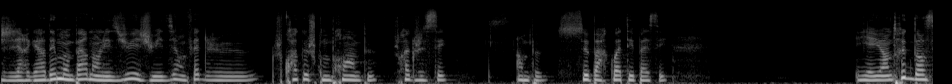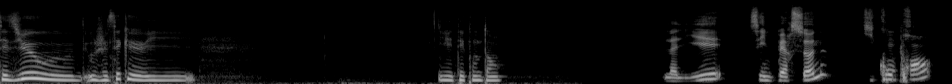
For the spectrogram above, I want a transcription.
j'ai regardé mon père dans les yeux et je lui ai dit en fait, je, je crois que je comprends un peu, je crois que je sais un peu ce par quoi t'es passé. Il y a eu un truc dans ses yeux où, où je sais qu'il il était content. L'allié, c'est une personne qui comprend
